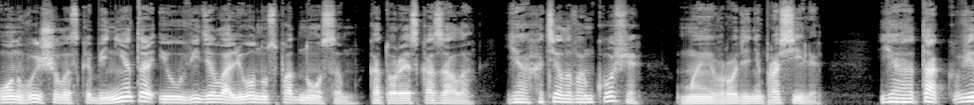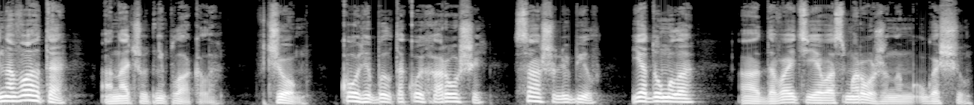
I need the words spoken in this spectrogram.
Он вышел из кабинета и увидел Алену с подносом, которая сказала, «Я хотела вам кофе». Мы вроде не просили. «Я так виновата». Она чуть не плакала. «В чем?» «Коля был такой хороший, Сашу любил. Я думала...» «А давайте я вас мороженым угощу».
